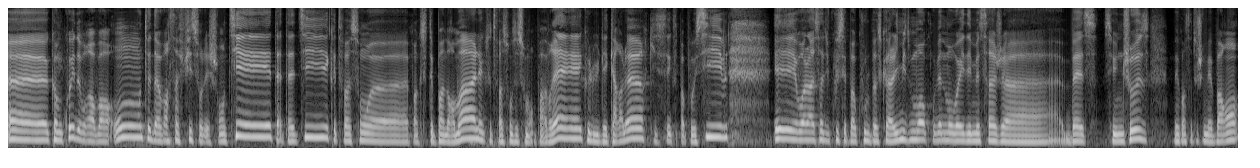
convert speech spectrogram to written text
Euh, comme quoi, il devrait avoir honte d'avoir sa fille sur les chantiers, tatati, que de toute façon, euh, enfin, que c'était pas normal, et que de toute façon, c'est sûrement pas vrai, que lui, il est carreleur, qu'il sait que c'est pas possible. Et voilà, ça, du coup, c'est pas cool, parce qu'à la limite, moi, qu'on vient de m'envoyer des messages à Bess, c'est une chose, mais quand ça touche mes parents,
